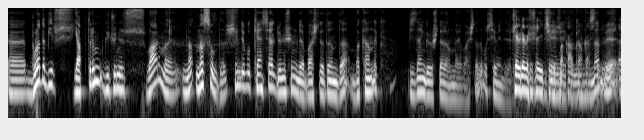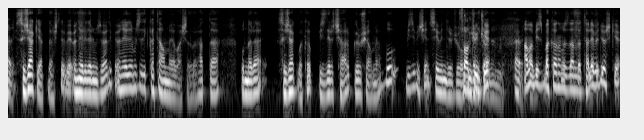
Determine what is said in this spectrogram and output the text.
E, burada bir yaptırım gücünüz var mı? Na- nasıldır? Şimdi bu kentsel dönüşümde başladığında bakanlık bizden görüşler almaya başladı. Bu sevindirici. Çevre ve Şehircilik Şehircilik Bakanlığı Bakanlığı'ndan ve kastediyoruz. Evet. sıcak yaklaştı ve önerilerimizi verdik. Önerilerimizi dikkate almaya başladılar. Hatta bunlara sıcak bakıp bizleri çağırıp görüş almaya. Bu bizim için sevindirici oldu. Son Çünkü önemli. Evet. ama biz bakanımızdan da talep ediyoruz ki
